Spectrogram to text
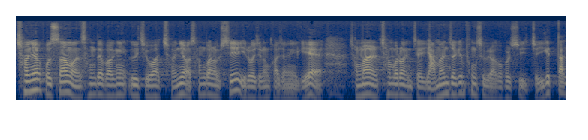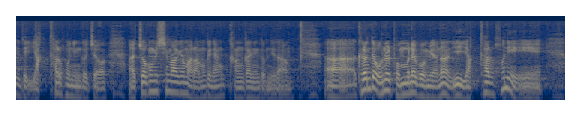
처녀 보쌈은 상대방의 의지와 전혀 상관없이 이루어지는 과정이기에 정말 참으로 이제 야만적인 풍습이라고 볼 수 있죠. 이게 딱 이제 약탈혼인 거죠. 아, 조금 심하게 말하면 그냥 강간인 겁니다. 아, 그런데 오늘 본문에 보면은 이 약탈혼이 아,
